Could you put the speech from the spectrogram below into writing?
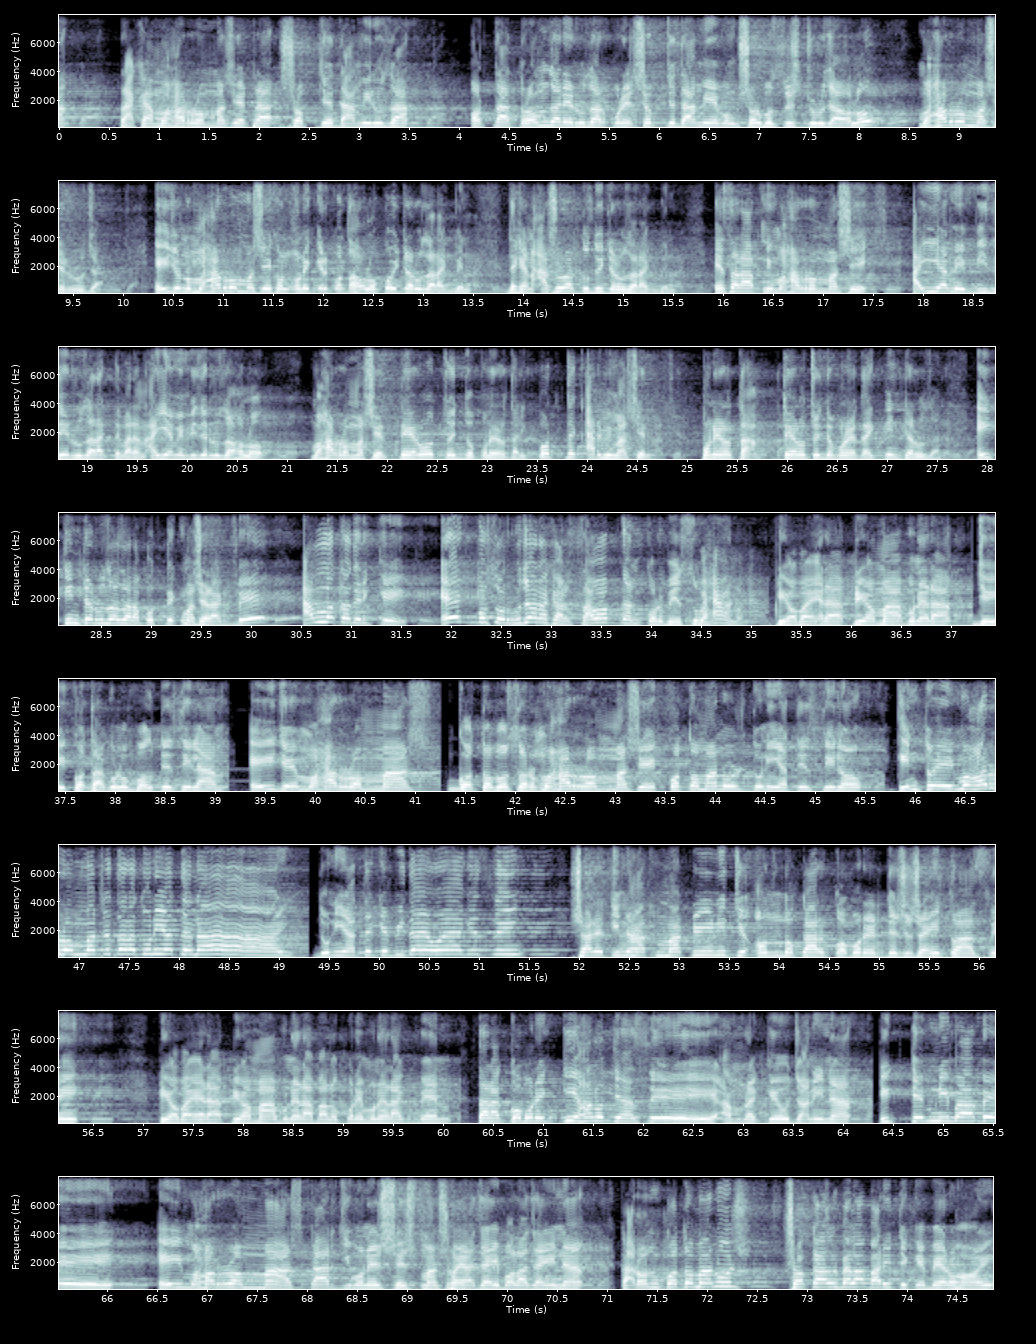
রাখা মহারম মাসে এটা সবচেয়ে দামি রোজা। অর্থাৎ রমজানের রোজার পরে সবচেয়ে দামি এবং সর্বশ্রেষ্ঠ রোজা হলো মহারম মাসের রোজা। এই জন্য মহারম মাসে এখন অনেকের কথা হলো, কয়টা রোজা রাখবেন? দেখেন, আশুরার তো দুইটা রোজা রাখবেন। এছাড়া আপনি মহারম মাসে আইয়ামে বীজের রোজা রাখতে পারেন। আইয়ামে বীজের রোজা হলো মহারম মাসের তেরো, চোদ্দ, পনেরো তারিখ। প্রত্যেক আরবি মাসের পনেরো তেরো, চোদ্দ, পনেরো তারিখ তিনটা রোজা। এই তিনটা রোজা যারা প্রত্যেক মাসে রাখবে, আল্লাহ তাদেরকে এক বছর রোজা রাখার সওয়াব দান করবে। সুবহান প্রিয় ভাইয়েরা, প্রিয় মা বোনেরা, যে কথাগুলো বলতেছিলাম, এই যে মহারম মাস, গত বছর মহারম মাসে কত মানুষ দুনিয়াতে ছিল? কিন্তু এই মহারম মাসে তারা দুনিয়াতে নাই। দুনিয়া থেকে বিদায় হয়ে গেছে। সাড়ে তিন হাত মাটির নিচে অন্ধকার কবরের দেশে সাহিত্য আছে। প্রিয় ভাইয়েরা, প্রিয় মা বোনেরা, ভালো করে মনে রাখবেন, তারা কবরে কি হালতে আছে আমরা কেউ জানি না। ঠিক তেমনি ভাবে এই মহরম মাস কার জীবনের শেষ মাস হয়ে যায় বলা যায় না। কারণ কত মানুষ সকালবেলা বাড়ি থেকে বের হয়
